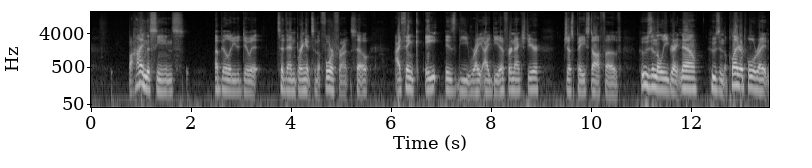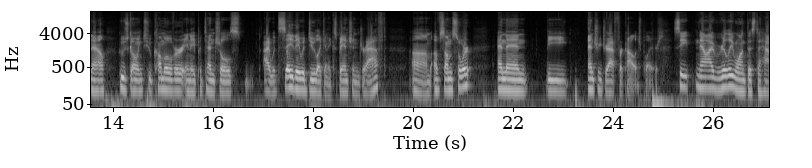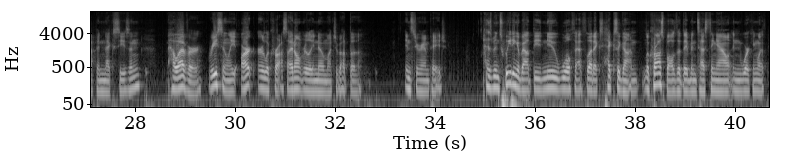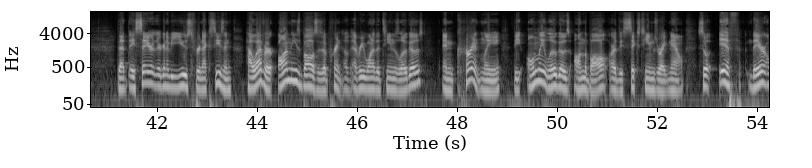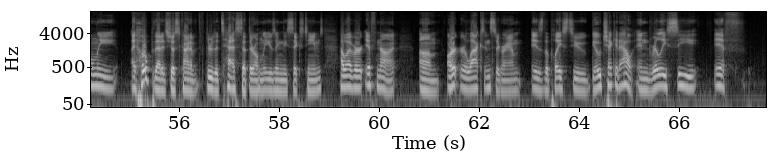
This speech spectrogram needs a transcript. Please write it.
behind the scenes ability to do it to then bring it to the forefront. So I think eight is the right idea for next year, just based off of who's in the league right now, who's in the player pool right now, who's going to come over in a potential. I would say they would do like an expansion draft um, of some sort, and then the entry draft for college players. See, now I really want this to happen next season. However, recently, Art or Lacrosse, I don't really know much about the Instagram page, has been tweeting about the new Wolf Athletics hexagon lacrosse balls that they've been testing out and working with. That they say are they're going to be used for next season. However, on these balls is a print of every one of the team's logos, and currently the only logos on the ball are the six teams right now. So if they're only I hope that it's just kind of through the test that they're only using these six teams. However, if not, um, Art or Lax Instagram is the place to go check it out and really see if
